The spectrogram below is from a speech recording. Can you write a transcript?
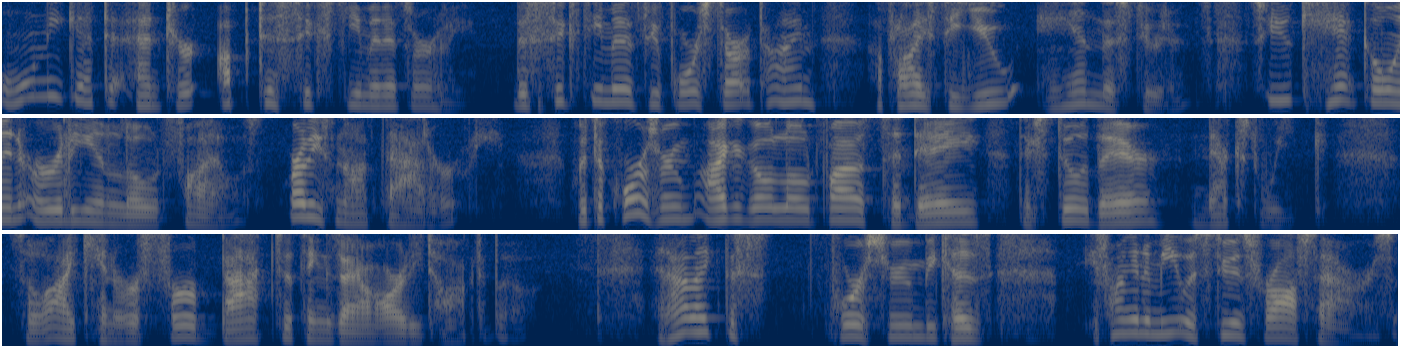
only get to enter up to 60 minutes early. The 60 minutes before start time applies to you and the students. So you can't go in early and load files, or at least not that early. With the course room, I could go load files today. They're still there next week. So I can refer back to things I already talked about. And I like this course room because if I'm going to meet with students for office hours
